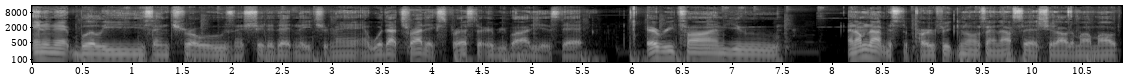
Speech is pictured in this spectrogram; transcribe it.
internet bullies and trolls and shit of that nature, man. And what I try to express to everybody is that every time you, and I'm not Mr. Perfect, you know what I'm saying? I said shit out of my mouth,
